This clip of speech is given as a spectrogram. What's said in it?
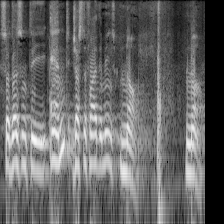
So doesn't the end justify the means? No. No.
